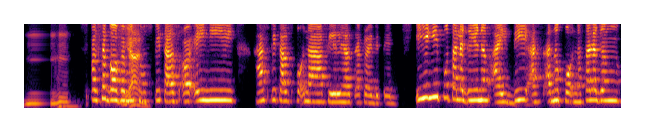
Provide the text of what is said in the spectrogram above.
Mhm. Pag sa government Yan. hospitals or any hospitals po na PhilHealth accredited, ihingi po talaga yun ng ID as ano po na talagang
